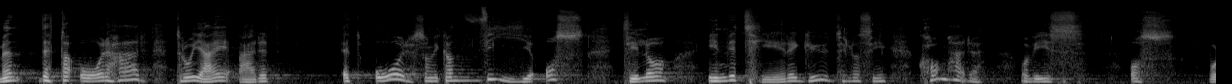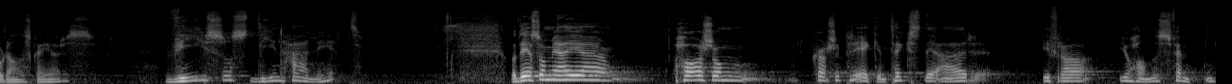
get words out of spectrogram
men dette året her tror jeg er et, et år som vi kan vie oss til å invitere Gud til å si 'Kom, Herre, og vis oss' hvordan det skal gjøres. Vis oss din herlighet. Og Det som jeg eh, har som kanskje prekentekst, det er fra Johannes 15.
